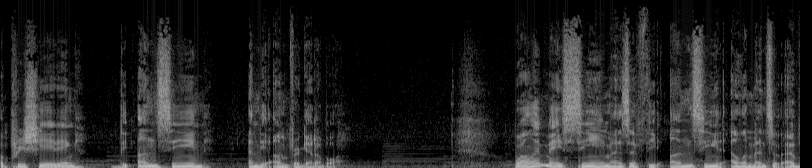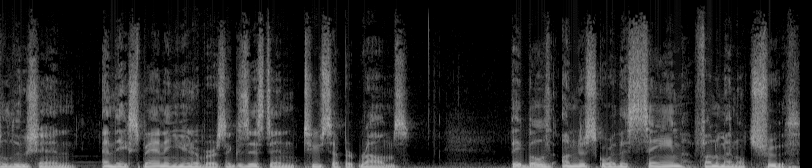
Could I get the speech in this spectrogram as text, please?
appreciating the unseen and the unforgettable. While it may seem as if the unseen elements of evolution and the expanding universe exist in two separate realms, they both underscore the same fundamental truth.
